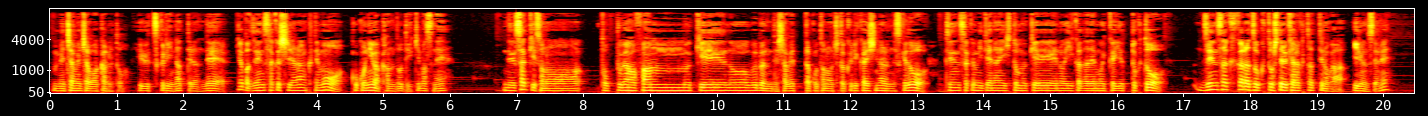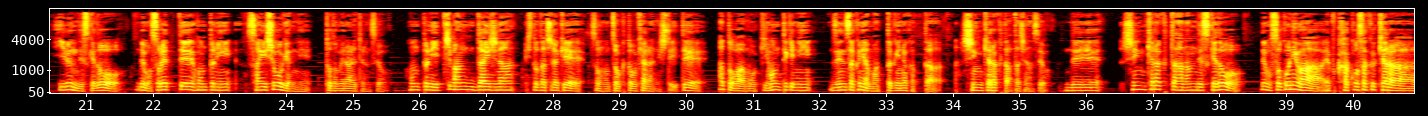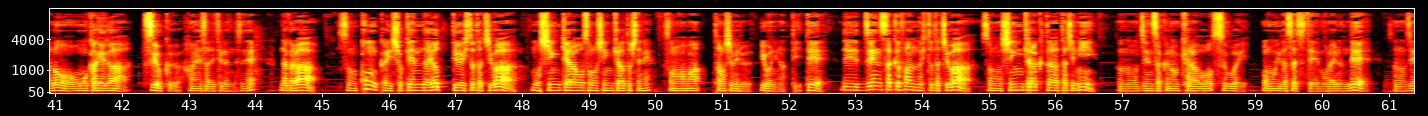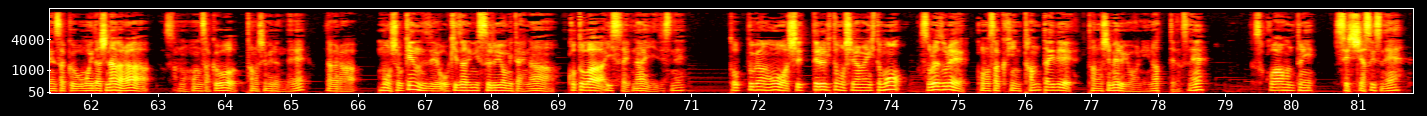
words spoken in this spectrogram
うめちゃめちゃわかるという作りになってるんで、やっぱ前作知らなくても、ここには感動できますね。で、さっきその、トップガンファン向けの部分で喋ったことのちょっと繰り返しになるんですけど、前作見てない人向けの言い方でもう一回言っとくと、前作から続としてるキャラクターっていうのがいるんですよね。いるんですけど、でもそれって本当に最小限に留められてるんですよ。本当に一番大事な人たちだけ、その続投キャラにしていて、あとはもう基本的に前作には全くいなかった新キャラクターたちなんですよ。で、新キャラクターなんですけど、でもそこにはやっぱ過去作キャラの面影が強く反映されてるんですね。だから、その今回初見だよっていう人たちは、もう新キャラをその新キャラとしてね、そのまま楽しめるようになっていて、で、前作ファンの人たちは、その新キャラクターたちに、その前作のキャラをすごい思い出させてもらえるんで、その前作を思い出しながら、その本作を楽しめるんでね。だから、もう初見勢置き去りにするよみたいなことは一切ないですね。トップガンを知ってる人も知らない人も、それぞれこの作品単体で楽しめるようになってるんですね。そこは本当に接しやすいですね。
